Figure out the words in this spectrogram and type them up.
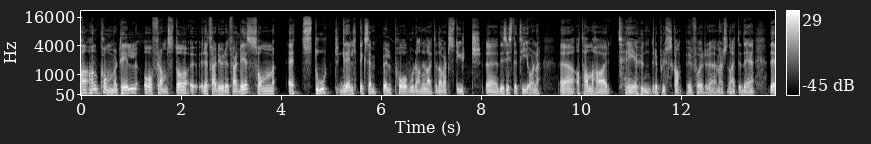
han, han kommer til å framstå, rettferdig rettferdig urettferdig, som et stort, grelt eksempel på hvordan United har vært styrt de siste ti årene. At han har 300 pluss kamper for Manchester United, det, det,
